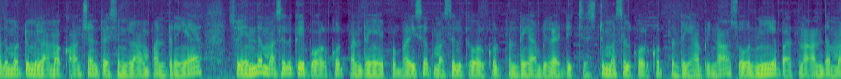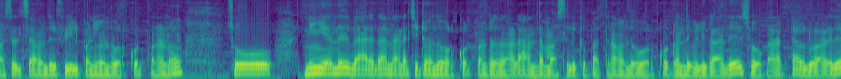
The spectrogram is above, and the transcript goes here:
அது மட்டும் இல்லாமல் கான்சன்ட்ரேஷன் இல்லாமல் பண்ணுறீங்க ஸோ எந்த மசிலுக்கு இப்போ ஒர்க் அவுட் பண்ணுறீங்க இப்போ இப்போ பைசப் மசிலுக்கு ஒர்க் அவுட் பண்ணுறீங்க அப்படி இல்லாட்டி செஸ்ட் மசிலுக்கு ஒர்க் அவுட் பண்ணுறீங்க அப்படின்னா ஸோ நீங்கள் பார்த்தினா அந்த மசில்ஸை வந்து ஃபீல் பண்ணி வந்து ஒர்க் அவுட் பண்ணணும். ஸோ நீங்கள் வந்து வேறு ஏதாவது நினச்சிட்டு வந்து ஒர்க் அவுட் பண்ணுறதுனால அந்த மசிலுக்கு பார்த்தினா வந்து ஒர்க் அவுட் வந்து விழுகாது. ஸோ கரெக்டாக விழுவாகுது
